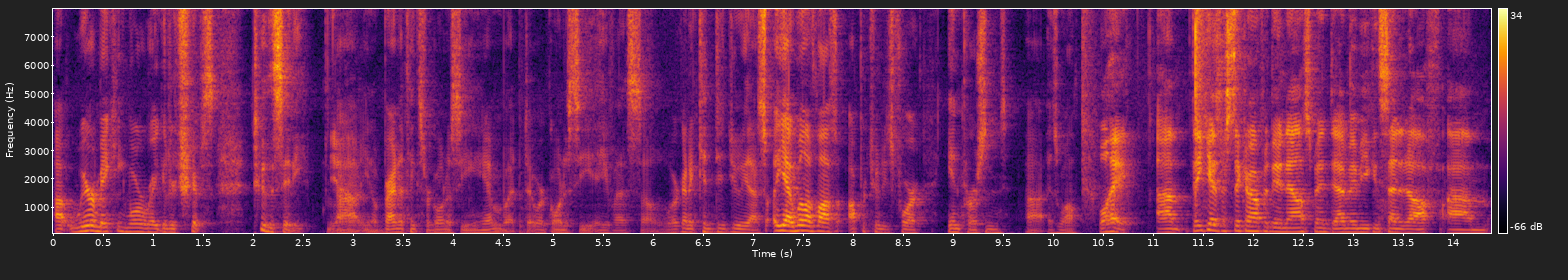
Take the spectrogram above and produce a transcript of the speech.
uh, we're making more regular trips to the city. Yeah. Uh, you know, Brandon thinks we're going to see him, but we're going to see Ava, so we're going to continue that. So yeah, we'll have lots of opportunities for in person uh, as well. Well, hey, um, thank you guys for sticking around for the announcement. Dad, maybe you can send it off. Um,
